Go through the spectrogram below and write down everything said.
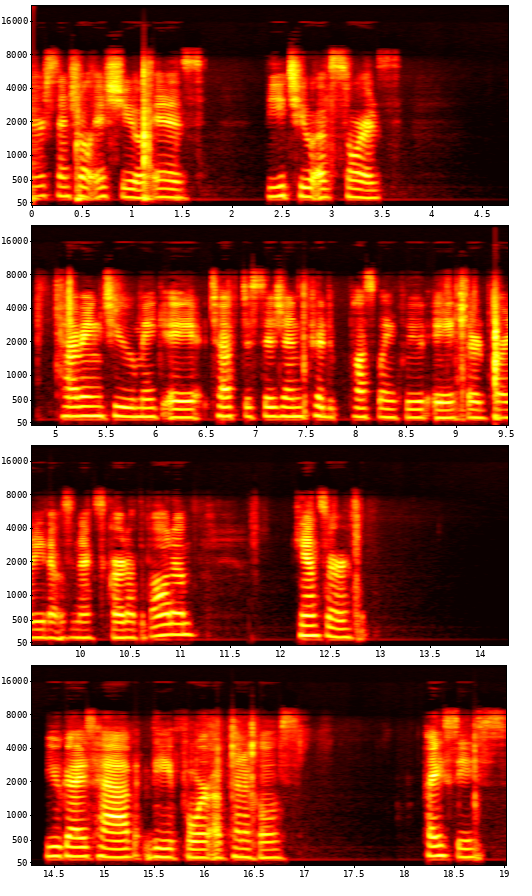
Your central issue is the Two of Swords. Having to make a tough decision could possibly include a third party. That was the next card at the bottom. Cancer. You guys have the Four of Pentacles. Pisces.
